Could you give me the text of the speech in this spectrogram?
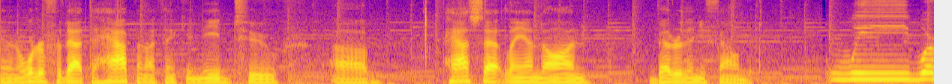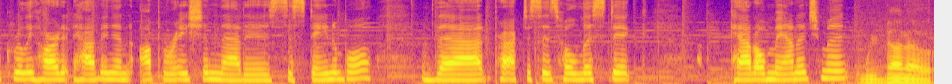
And in order for that to happen, I think you need to um, pass that land on better than you found it. We work really hard at having an operation that is sustainable, that practices holistic cattle management. We've done a,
